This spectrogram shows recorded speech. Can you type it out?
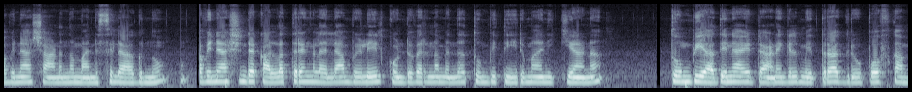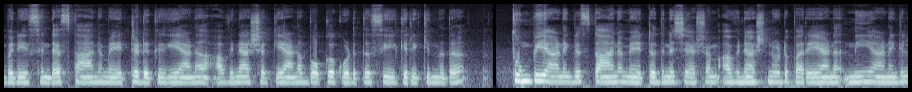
അവിനാശാണെന്ന് മനസ്സിലാകുന്നു. അവിനാശിന്റെ കള്ളത്തരങ്ങളെല്ലാം വെളിയിൽ കൊണ്ടുവരണമെന്ന് തുമ്പി തീരുമാനിക്കുകയാണ്. തുമ്പി അതിനായിട്ടാണെങ്കിൽ മിത്ര ഗ്രൂപ്പ് ഓഫ് കമ്പനീസിന്റെ സ്ഥാനം ഏറ്റെടുക്കുകയാണ്. അവിനാശൊക്കെയാണ് ബൊക്ക കൊടുത്ത് സ്വീകരിക്കുന്നത്. തുമ്പിയാണെങ്കിൽ സ്ഥാനമേറ്റതിന് ശേഷം അവിനാഷിനോട് പറയാണ് നീയാണെങ്കിൽ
